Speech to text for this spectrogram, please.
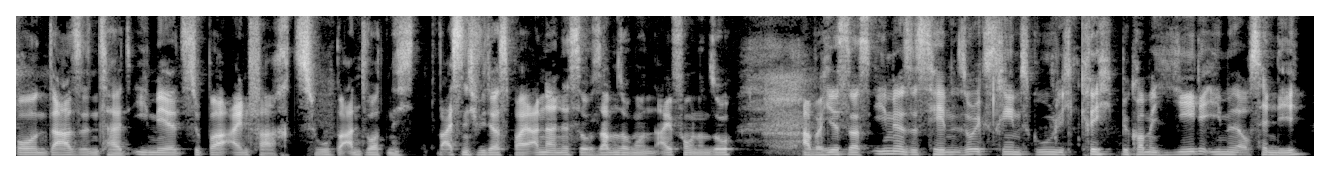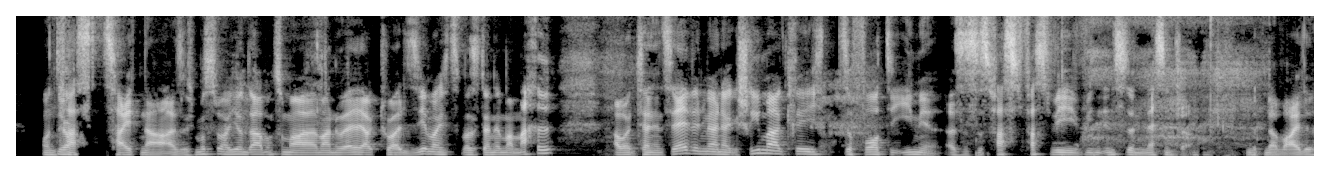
Und da sind halt E-Mails super einfach zu beantworten. Ich weiß nicht, wie das bei anderen ist, so Samsung und iPhone und so. Aber hier ist das E-Mail-System so extrem gut. Ich krieg, bekomme jede E-Mail aufs Handy und ja. fast zeitnah. Also ich muss zwar hier und da ab und zu mal manuell aktualisieren, was ich, was ich dann immer mache. Aber tendenziell, wenn mir einer geschrieben hat, kriege ich sofort die E-Mail. Also es ist fast, fast wie, wie ein Instant Messenger mittlerweile.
